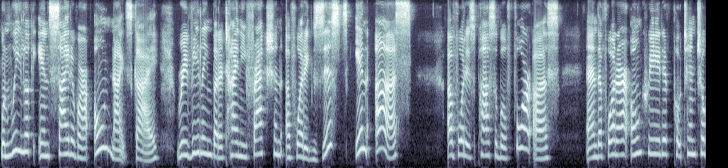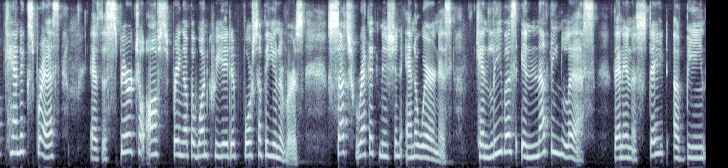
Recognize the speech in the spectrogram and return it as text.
When we look inside of our own night sky, revealing but a tiny fraction of what exists in us, of what is possible for us, and of what our own creative potential can express as the spiritual offspring of the one creative force of the universe, such recognition and awareness can leave us in nothing less than in a state of being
